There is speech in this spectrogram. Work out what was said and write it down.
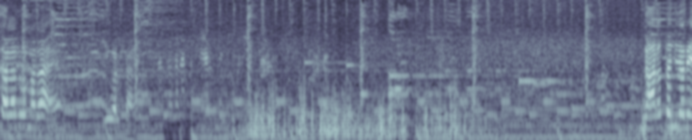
salah lu marah ya. ಹೊಲ್ಕ ದಾರ ತಂದಿದವ್ರಿ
